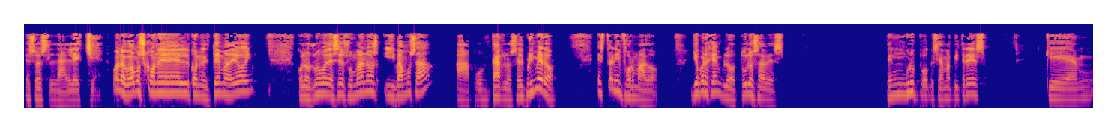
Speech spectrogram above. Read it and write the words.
eso es la leche. Bueno, vamos con el, con el tema de hoy, con los nuevos deseos humanos y vamos a, a apuntarlos. El primero, estar informado. Yo, por ejemplo, tú lo sabes, tengo un grupo que se llama Pi3 que mm,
